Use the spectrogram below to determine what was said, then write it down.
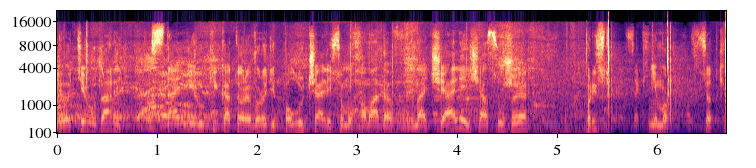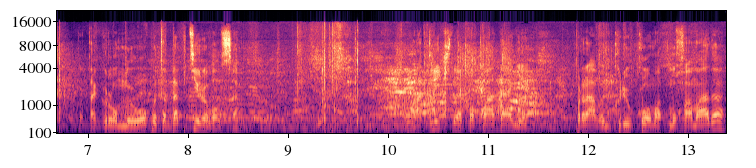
И вот те удары с дальней руки, которые вроде получались у Мухаммада в начале, сейчас уже пристроился к ним. Все-таки этот огромный опыт, адаптировался. Отличное попадание правым крюком от Мухаммада.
